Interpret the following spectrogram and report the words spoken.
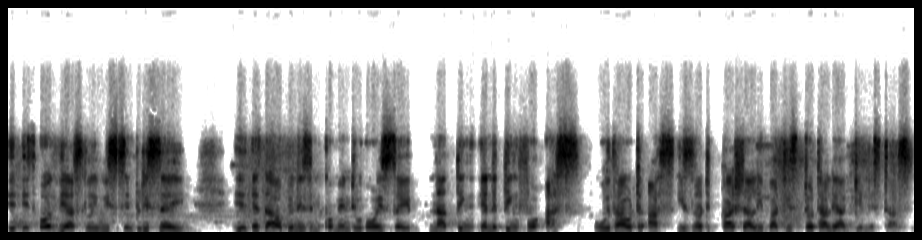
it's obviously we simply say, as the albinism community always say, nothing, anything for us without us is not partially, but is totally against us.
